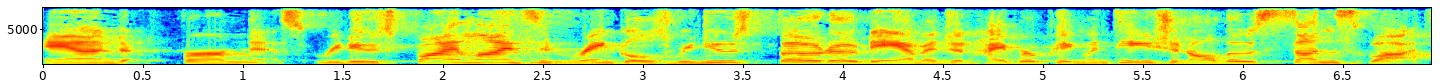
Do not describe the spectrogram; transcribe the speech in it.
and firmness, reduce fine lines and wrinkles, reduce photo damage and hyperpigmentation, all those sunspots.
